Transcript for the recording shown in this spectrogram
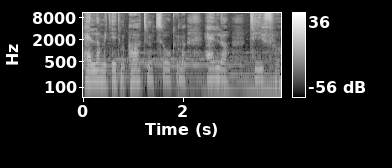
heller mit jedem Atemzug, immer heller, tiefer,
